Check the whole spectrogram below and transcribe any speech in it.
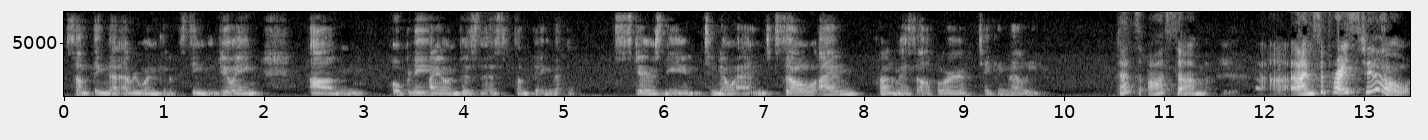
something that everyone could have seen me doing um, opening my own business something that scares me to no end. So i'm proud of myself for taking that leap. That's awesome I'm surprised too,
